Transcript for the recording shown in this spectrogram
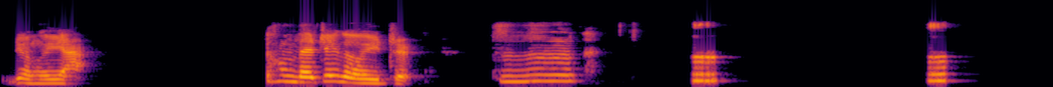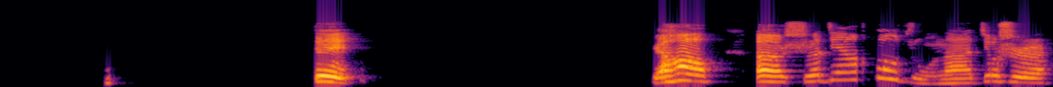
两个牙，放在这个位置，滋滋滋，对，然后呃，舌尖后组呢，就是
